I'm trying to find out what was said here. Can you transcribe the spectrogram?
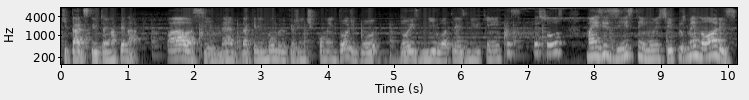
que está descrito aí na PENAP. Fala-se né, daquele número que a gente comentou, de 2 mil a 3.500 pessoas, mas existem municípios menores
